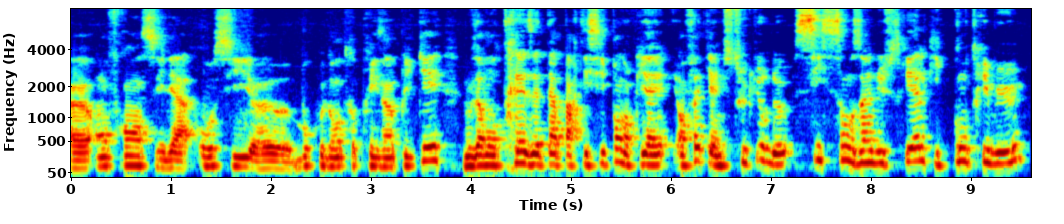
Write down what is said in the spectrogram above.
Euh, en France, il y a aussi euh, beaucoup d'entreprises impliquées. Nous avons 13 États participants. Donc, il y a, en fait, il y a une structure de 600 industriels qui contribuent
